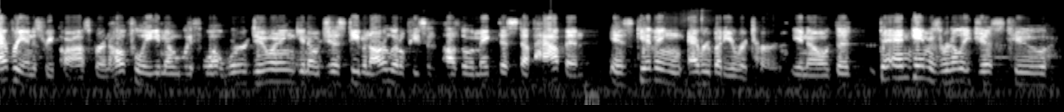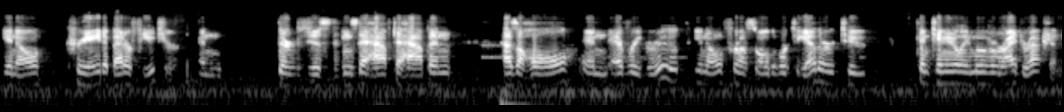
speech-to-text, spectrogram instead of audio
every industry prosper. And hopefully, you know, with what we're doing, you know, just even our little piece of the puzzle to make this stuff happen is giving everybody a return. You know, the, the end game is really just to, you know, create a better future. And there's just things that have to happen as a whole and every group, you know, for us all to work together to continually move in the right direction.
